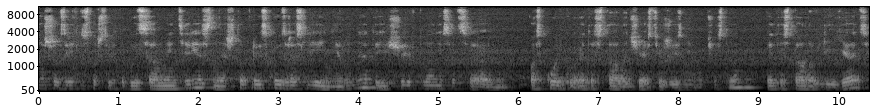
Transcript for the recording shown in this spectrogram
наших зрителей слушателей это будет самое интересное, что происходит взросление Рунета еще и в плане социальном. Поскольку это стало частью жизни общества, это стало влиять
